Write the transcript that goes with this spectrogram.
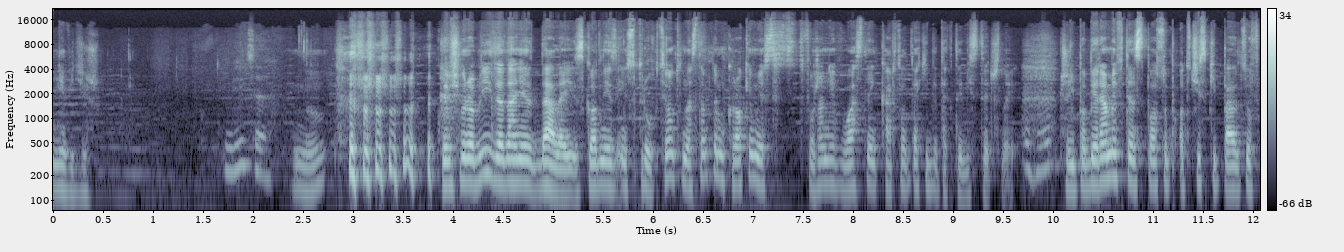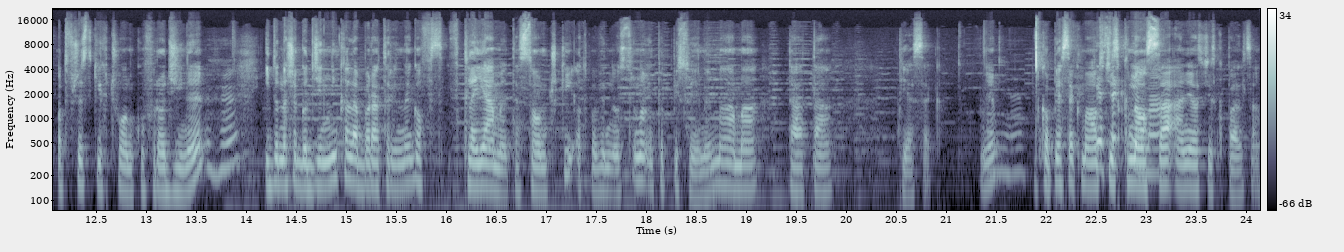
Nie widzisz. Widzę. No. Gdybyśmy robili zadanie dalej, zgodnie z instrukcją, to następnym krokiem jest stworzenie własnej kartoteki detektywistycznej. Mhm. Czyli pobieramy w ten sposób odciski palców od wszystkich członków rodziny Mhm. i do naszego dziennika laboratoryjnego wklejamy te sączki odpowiednią stroną i podpisujemy mama, tata, piesek. Nie? Fajne. Tylko piesek ma Piesek odcisk nie ma. nosa, a nie odcisk palca.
